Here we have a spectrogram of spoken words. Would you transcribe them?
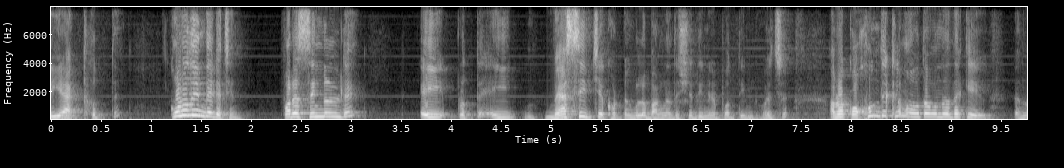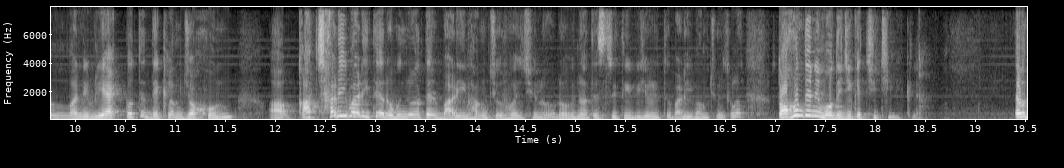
রিয়্যাক্ট করতে কোনোদিন দেখেছেন? ফর এ সিঙ্গল ডে এই প্রত্যেক এই ম্যাসিভ যে ঘটনাগুলো বাংলাদেশে দিনের পর দিন হয়েছে, আমরা কখন দেখলাম মমতা বন্দ্যোপাধ্যায়কে মানে রিয়্যাক্ট করতে? দেখলাম যখন কাছারি বাড়িতে রবীন্দ্রনাথের বাড়ি ভাঙচুর হয়েছিল, রবীন্দ্রনাথের স্মৃতি বিজড়িত বাড়ি ভাঙচুর হয়েছিল, তখন তিনি মোদিজিকে চিঠি লিখলেন। এবং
